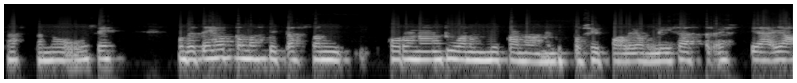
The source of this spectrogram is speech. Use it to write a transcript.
tästä nousi. Mutta ehdottomasti tässä on korona on tuonut mukanaan niin tosi paljon lisästressiä ja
